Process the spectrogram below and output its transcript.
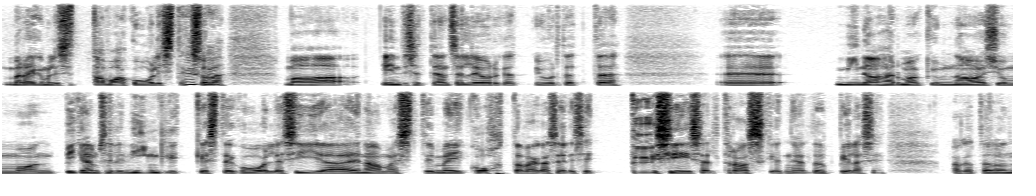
me räägime lihtsalt tavakoolist, eks mm -hmm. ole. ma endiselt jään selle juurde, juurde, et äh, Miina Härma gümnaasium on pigem selline inglikeste kool ja siia enamasti me ei kohta väga selliseid tõsiselt raskeid nii-öelda õpilasi. aga tal on,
